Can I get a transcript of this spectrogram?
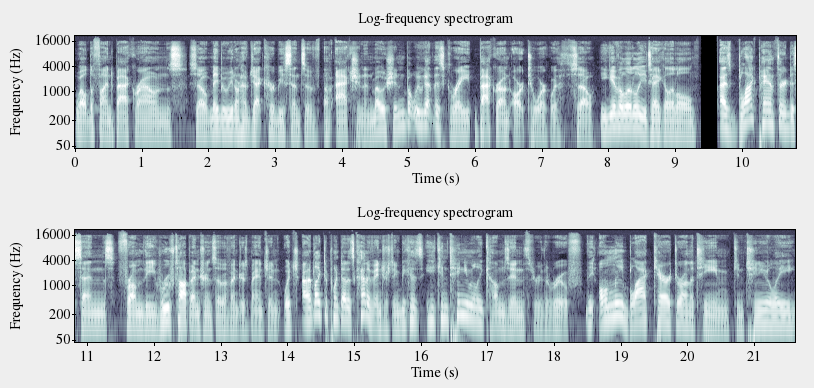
well defined backgrounds. So maybe we don't have Jack Kirby's sense of, of action and motion, but we've got this great background art to work with. So you give a little, you take a little. As Black Panther descends from the rooftop entrance of Avengers Mansion, which I'd like to point out is kind of interesting because he continually comes in through the roof. The only black character on the team continually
